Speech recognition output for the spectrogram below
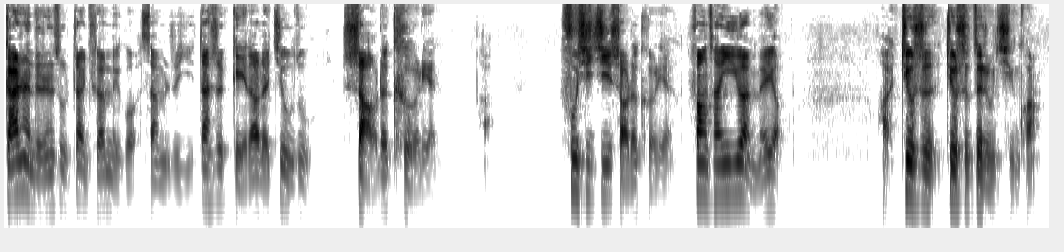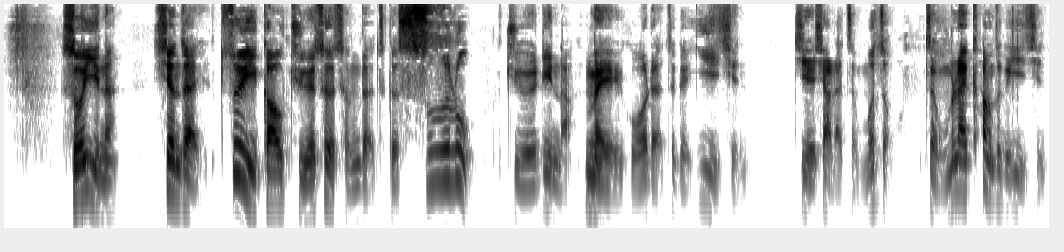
感染的人数占全美国三分之一，但是给到的救助少的可怜。”呼吸机少的可怜，方舱医院没有，啊，就是就是这种情况，所以呢，现在最高决策层的这个思路决定了美国的这个疫情接下来怎么走，怎么来抗这个疫情。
